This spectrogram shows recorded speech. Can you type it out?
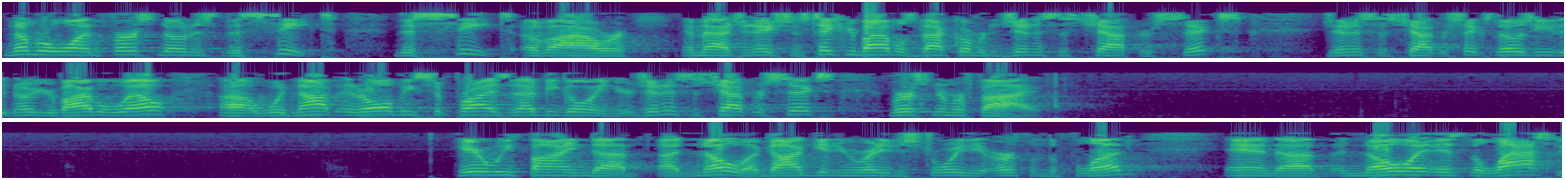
Number one, first notice the seat, the seat of our imaginations. Take your Bibles back over to Genesis chapter 6. Genesis chapter 6. Those of you that know your Bible well uh, would not at all be surprised that I'd be going here. Genesis chapter 6, verse number 5. Here we find uh, uh, Noah, God getting ready to destroy the earth with the flood. And uh, Noah is the last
